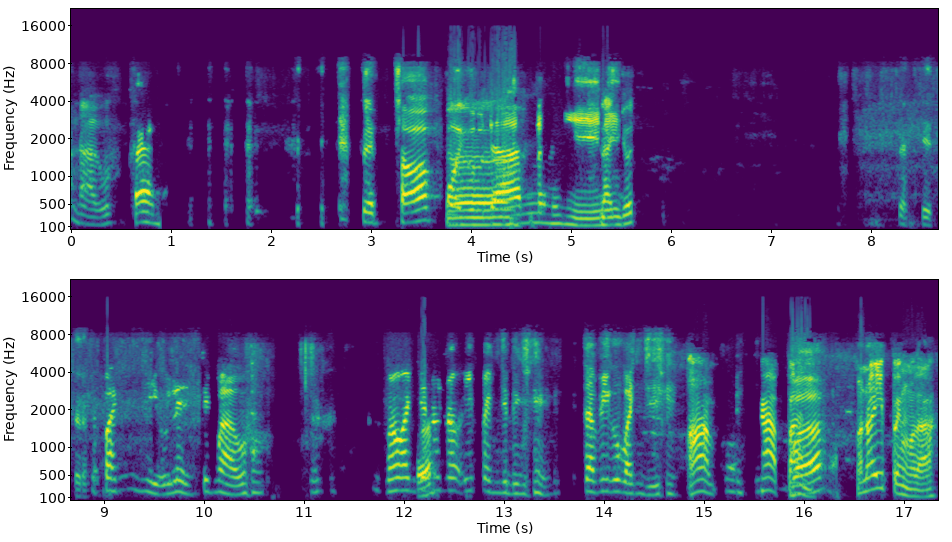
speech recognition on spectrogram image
ono aku. Sopo iku Eh, dan iki. Lanjut. Panji boleh sing mau. Mau aja ono Ipeng jenenge. Tapi ku Panji. Ah, kapan? Ono Ipeng lah.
